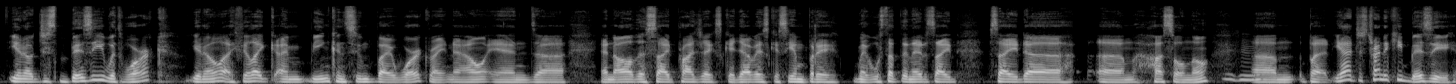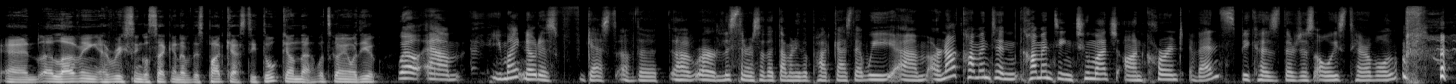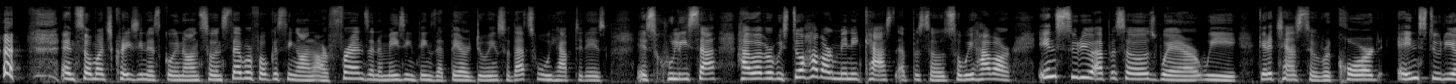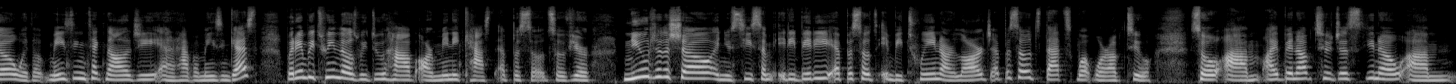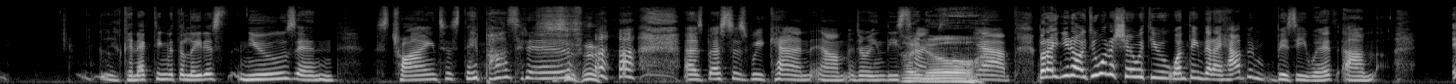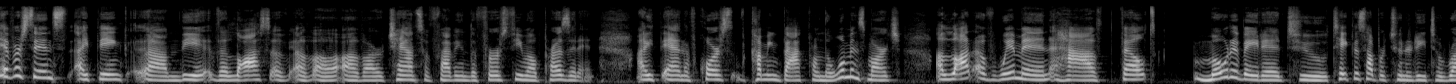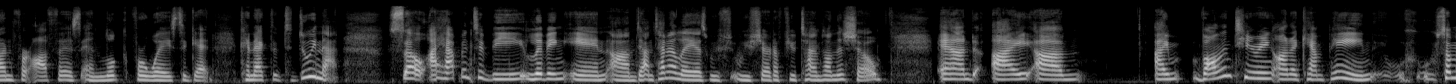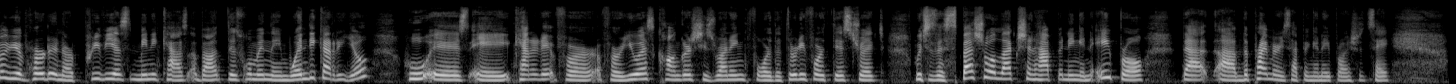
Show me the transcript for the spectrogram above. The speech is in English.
You know, just busy with work. You know, I feel like I'm being consumed by work right now, and uh, and all the side projects que ya ves que siempre me gusta tener side side uh, um, hustle, no. Um, but yeah, just trying to keep busy and uh, loving every single second of this podcast. ¿Y tú qué onda? What's going on with you? Well, um, you might notice, guests of the uh, or listeners of the Tamarindo podcast, that we um, are not commenting commenting too much on current events because they're just always terrible. And so much craziness going on. So instead, we're focusing on our friends and amazing things that they are doing. So that's who we have today is, is Julissa. However, we still have our mini cast episodes. So we have our in studio episodes where we get a chance to record in studio with amazing technology and have amazing guests. But in between those, we do have our mini cast episodes. So if you're new to the show and you see some itty bitty episodes in between our large episodes, that's what we're up to. So um, I've been up to just, you know, um, connecting with the latest news and trying to stay positive as best as we can um, during these I times. know. Yeah, but I, you know, I do want to share with you one thing that I have been busy with. Um, ever since I think um, the the loss of of, uh, of our chance of having the first female president, I and of course coming back from the Women's March, a lot of women have felt motivated to take this opportunity to run for office and look for ways to get connected to doing that. So I happen to be living in um, downtown LA, as we've we've shared a few times on this show, and I. Um, I'm volunteering on a campaign. Some of you have heard in our previous minicast about this woman named Wendy Carrillo, who is a candidate for, for U.S. Congress. She's running for the 34th district, which is a special election happening in April. That um, the primary is happening in April, I should say.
